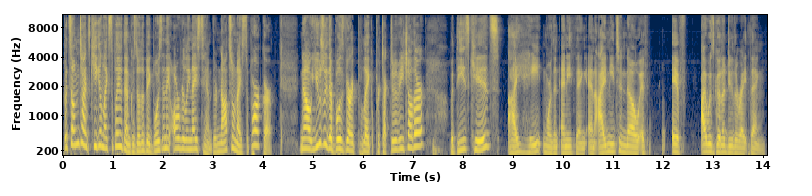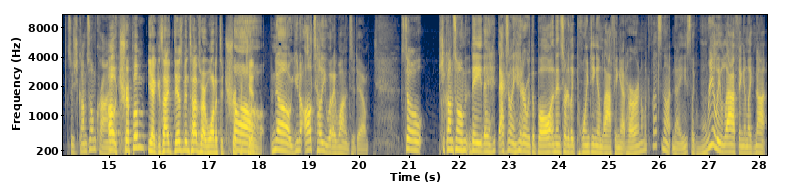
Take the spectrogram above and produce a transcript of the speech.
But sometimes Keegan likes to play with them because they're the big boys and they are really nice to him. They're not so nice to Parker. Now, usually they're both very like protective of each other, but these kids I hate more than anything, and I need to know if if I was gonna do the right thing. So she comes home crying. Oh, trip him? Yeah, because I there's been times where I wanted to trip a oh, kid. Oh, no, you know, I'll tell you what I wanted to do. So she comes home, they they accidentally hit her with a ball and then started like pointing and laughing at her. And I'm like, that's not nice. Like really laughing and like not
